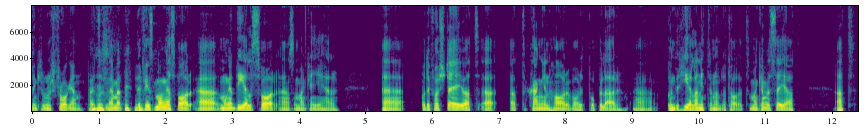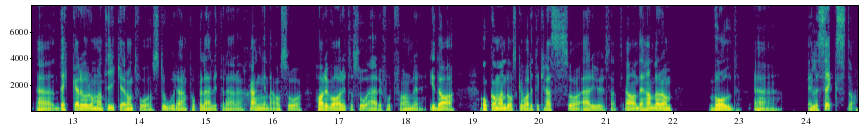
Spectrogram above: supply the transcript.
000 kronors frågan på ett sätt. Nej, men det finns många svar, eh, många delsvar eh, som man kan ge här. Eh, och det första är ju att, eh, att genren har varit populär eh, under hela 1900-talet. Man kan väl säga att att eh, deckare och romantik är de två stora populärlitterära genrerna och så har det varit och så är det fortfarande idag. Och om man då ska vara lite krass så är det ju så att ja, det handlar om våld eh, eller sex. Då.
